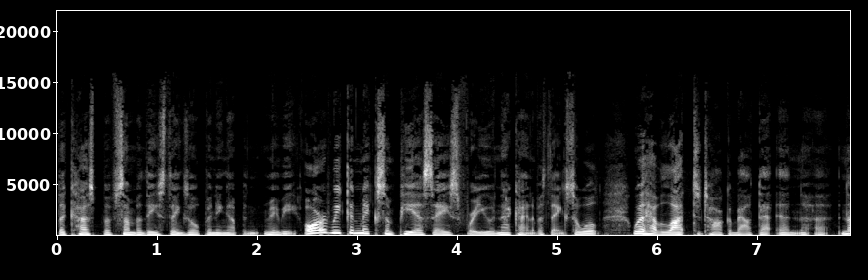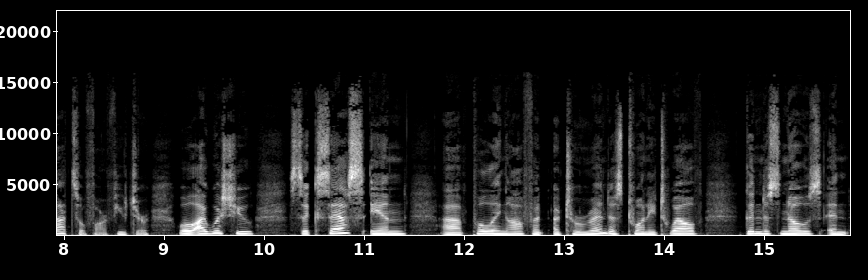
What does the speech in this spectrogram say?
the cusp of some of these things opening up, and maybe, or we can make some PSAs for you and that kind of a thing. So we'll we'll have a lot to talk about that in uh, not so far future. Well, I wish you success in uh, pulling off a, a tremendous 2012 goodness knows, and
